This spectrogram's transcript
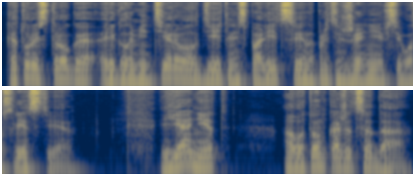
который строго регламентировал деятельность полиции на протяжении всего следствия. Я нет, а вот он, кажется, да.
